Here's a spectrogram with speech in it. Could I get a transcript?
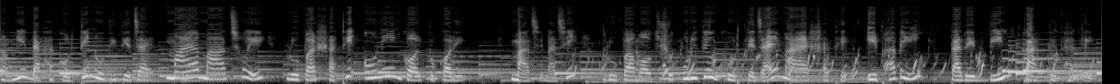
সঙ্গে দেখা করতে নদীতে যায়। মায়া মাছ হয়ে রূপার সাথে অনেক গল্প করে। মাঝে মাঝে রূপা মৎস্যপুরীতেও ঘুরতে যায় মায়ার সাথে। এভাবেই তাদের দিন কাটতে থাকে।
